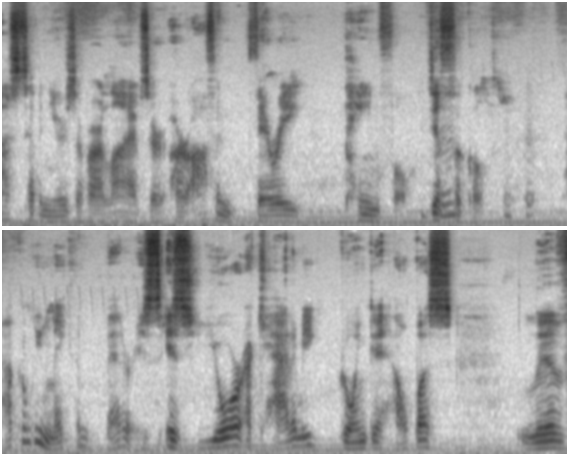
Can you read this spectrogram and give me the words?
last seven years of our lives are, are often very painful, difficult. Mhm. How can we make them better? Is, is your academy going to help us live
